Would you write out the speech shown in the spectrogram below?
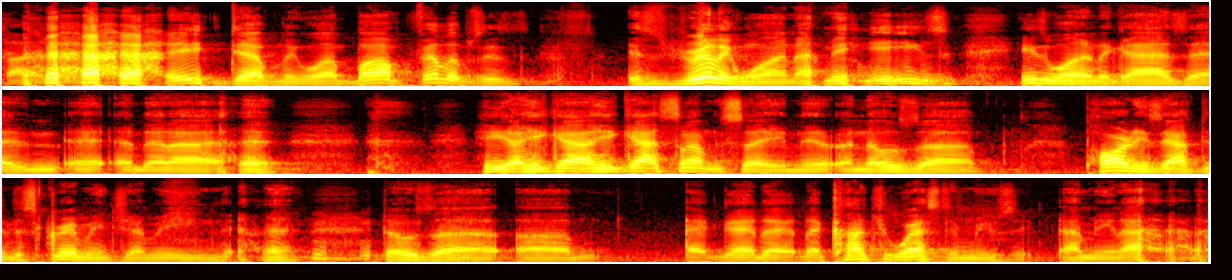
Theismann. he definitely won. Bob Phillips is is really one. I mean, he's he's one of the guys that that I he he got he got something to say. And, there- and those uh, parties after the scrimmage, I mean, those uh, um, that, that, that country western music. I mean, I,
